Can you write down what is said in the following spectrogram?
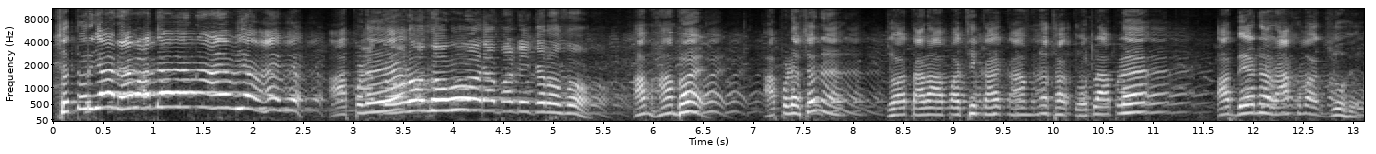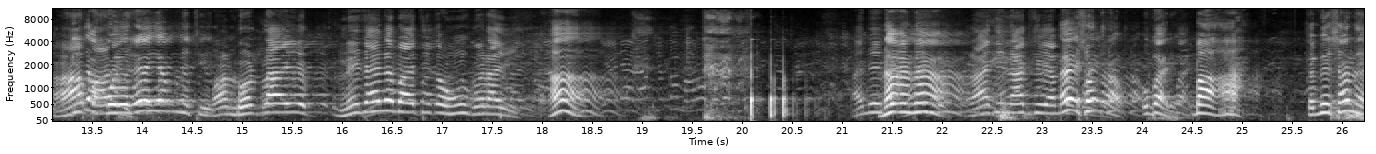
સતુરિયા રહેવા દે ને આવ્યા આવ્યા આપણે દોડો તો હું પાર્ટી કરો છો? આમ સાંભળ આપણે છે ને જો તારા પાછી કાંઈ કામ ન થતું એટલે આપણે આ બે ને રાખવા જ જોહે. બીજા કોઈ રે એમ નથી. પણ રોટલા નહીં જાય ને બાયથી તો હું ઘડાવી હા. ના, ના. રાજી એ છોકરાઓ ઊભા બા હા. તમે છે ને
